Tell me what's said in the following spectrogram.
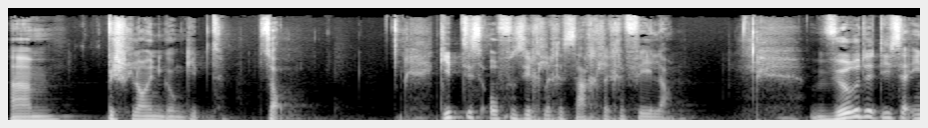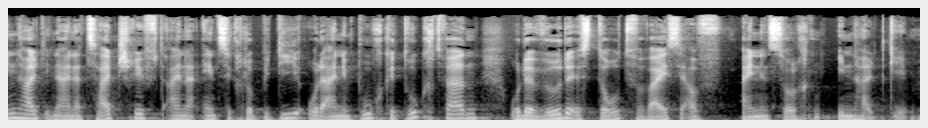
ähm, Beschleunigung gibt. So, gibt es offensichtliche sachliche Fehler? Würde dieser Inhalt in einer Zeitschrift, einer Enzyklopädie oder einem Buch gedruckt werden oder würde es dort Verweise auf einen solchen Inhalt geben?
